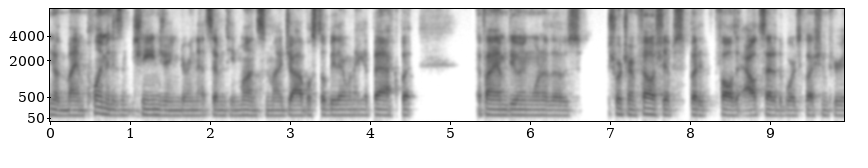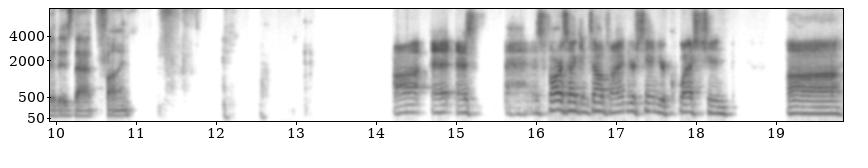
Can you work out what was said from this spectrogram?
you know, my employment isn't changing during that 17 months and my job will still be there when I get back. But if I am doing one of those short-term fellowships, but it falls outside of the board's collection period, is that fine? Uh, as as far as I can tell, if I understand your question, uh,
